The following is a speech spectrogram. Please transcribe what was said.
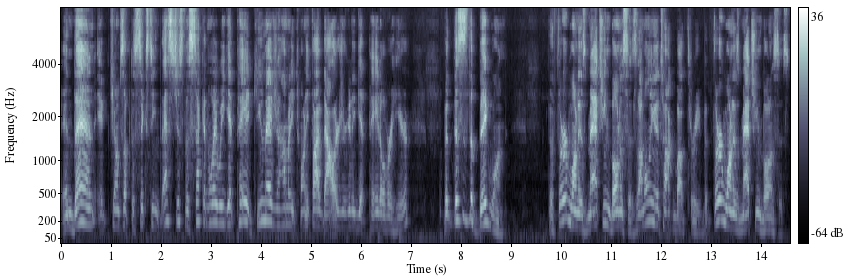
And then it jumps up to 16 that's just the second way we get paid. Can you imagine how many $25 you're going to get paid over here? But this is the big one the third one is matching bonuses. I'm only going to talk about three, but third one is matching bonuses.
